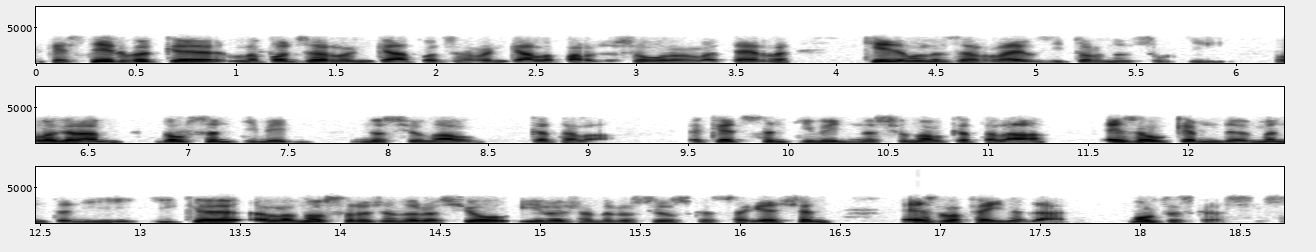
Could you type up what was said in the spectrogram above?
Aquesta herba que la pots arrencar, pots arrencar la part de sobre de la terra queden les arrels i tornen a sortir. La gram del sentiment nacional català. Aquest sentiment nacional català és el que hem de mantenir i que a la nostra generació i les generacions que segueixen és la feina d'ara. Moltes gràcies.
